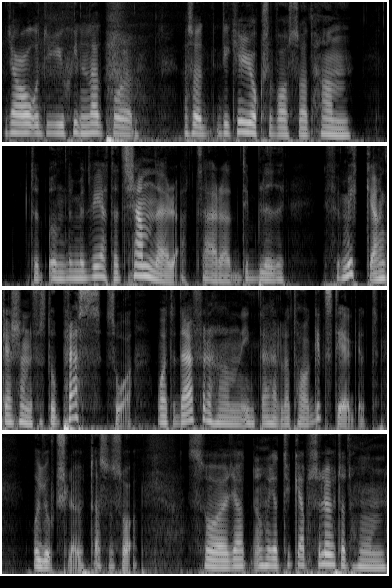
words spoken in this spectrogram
Ja och det är ju skillnad på, alltså det kan ju också vara så att han typ undermedvetet känner att så här, att det blir för mycket, han kanske känner för stor press så och att det är därför han inte heller har tagit steget och gjort slut, alltså så. Så jag, jag tycker absolut att hon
